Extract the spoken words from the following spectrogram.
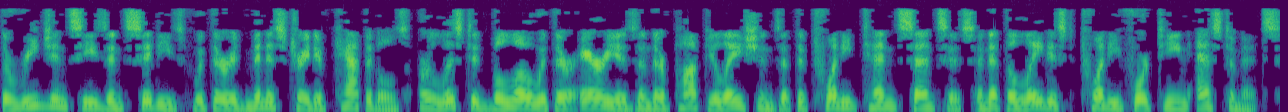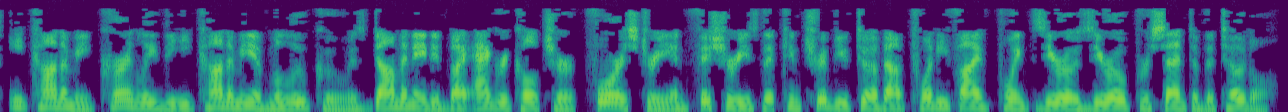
The regencies and cities, with their administrative capitals, are listed below with their areas and their populations at the 2010 census and at the latest 2014 estimates. Economy Currently the economy of Maluku is dominated by agriculture, forestry and fisheries that contribute to about 25.00% of the total.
